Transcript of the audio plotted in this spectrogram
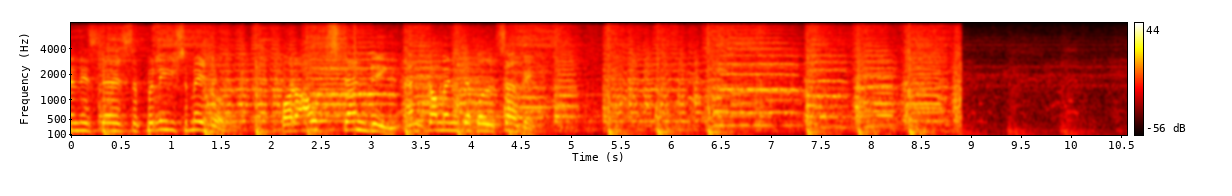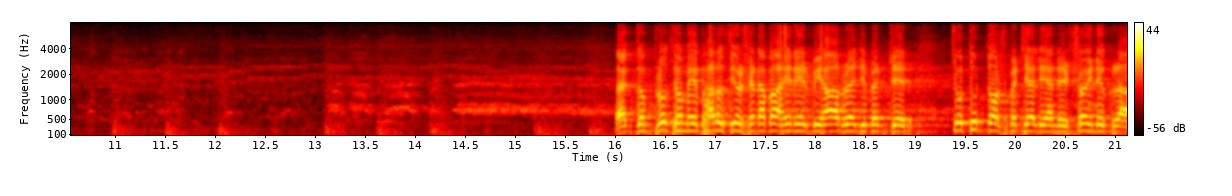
Minister's Police Medal for outstanding and commendable service. একদম প্রথমে ভারতীয় সেনাবাহিনীর বিহার রেজিমেন্টের চতুর্দশ ব্যাটালিয়নের সৈনিকরা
